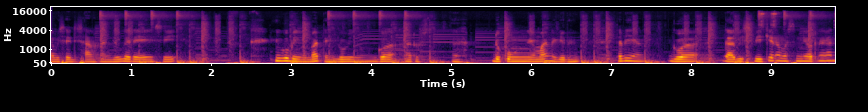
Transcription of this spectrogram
nggak bisa disalahkan juga deh ini gue bingung banget ya gue bingung gue harus eh, dukung yang mana gitu. Tapi yang gue nggak habis pikir sama seniornya kan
